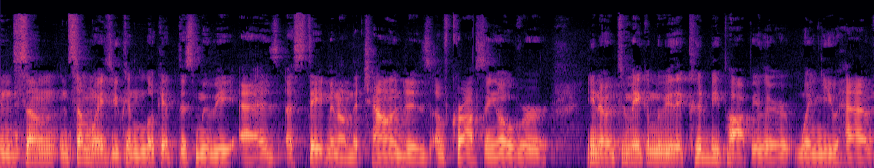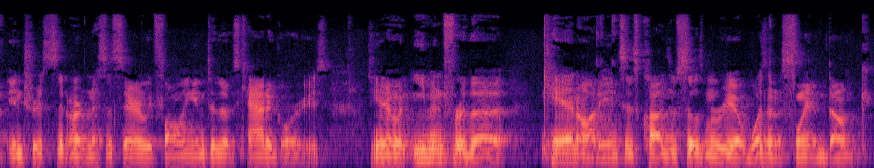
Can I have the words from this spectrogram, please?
in some, in some ways, you can look at this movie as a statement on the challenges of crossing over you know, to make a movie that could be popular when you have interests that aren't necessarily falling into those categories. You know, and even for the Cannes audiences, Clouds of Sils Maria wasn't a slam dunk.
